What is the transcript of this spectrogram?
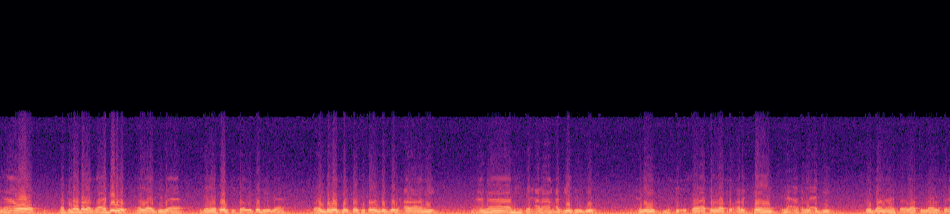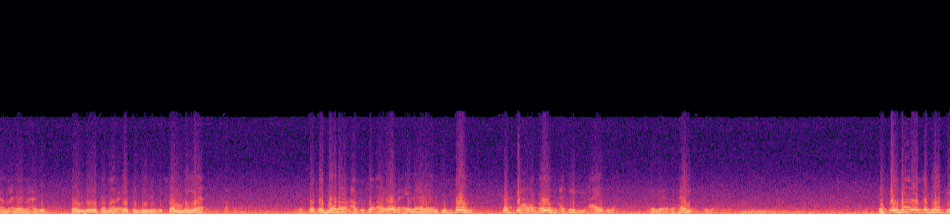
inaa oo qablada la qaabilo hawaajibaa ilahay qowlkiisa u daliila walli wajhaka shatra masjid alxaraami macnaha masjid alxaraam xaggiisa ujeeda yani salaatana waa soo ila akhir alxadiid subana salawaatu llahi wasalaamu alayh macase salluu kama ra'aytumuni usaliya marka qiblada waxaa ku soo aroora ay leedahay nusuus badan dadki ala badan xadiid iyo aayadba ay leedahay istiqbaal qiblati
